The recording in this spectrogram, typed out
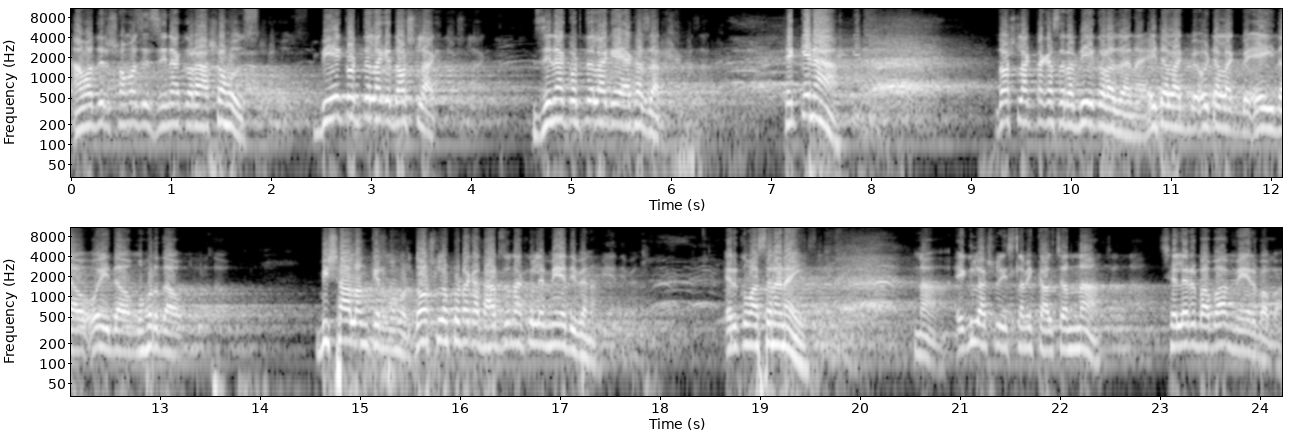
আমাদের সমাজে জিনা করা সহজ। বিয়ে করতে লাগে দশ লাখ, জিনা করতে লাগে এক হাজার। ঠিক কিনা? দশ লাখ টাকা ছাড়া বিয়ে করা যায় না। এটা লাগবে, ওইটা লাগবে, এই দাও, ওই দাও, মোহর দাও। বিশাল অঙ্কের মোহর। দশ লক্ষ টাকা ধার্য না করলে মেয়ে দিবে না। এরকম আছে না নাই? না, এগুলো আসলে ইসলামিক কালচার না। ছেলের বাবা, মেয়ের বাবা।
